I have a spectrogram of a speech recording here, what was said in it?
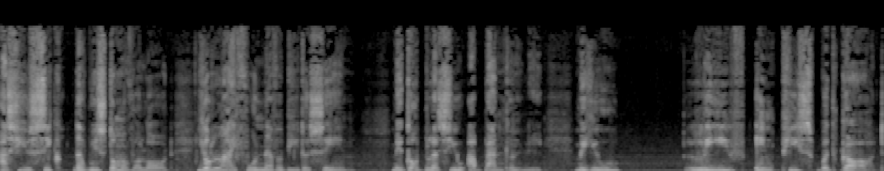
as you seek the wisdom of the Lord. Your life will never be the same. May God bless you abundantly. May you live in peace with God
